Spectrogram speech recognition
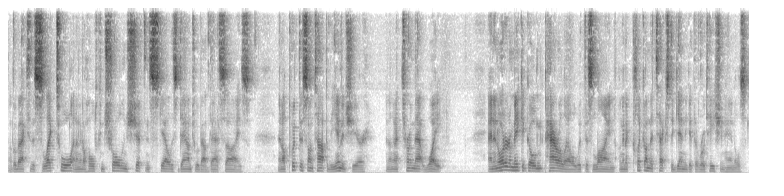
I'll go back to the select tool and I'm going to hold control and shift and scale this down to about that size. And I'll put this on top of the image here and I'm going to turn that white. And in order to make it go parallel with this line, I'm going to click on the text again to get the rotation handles.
